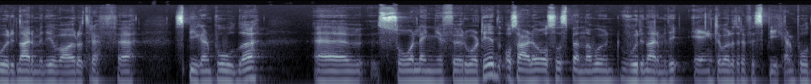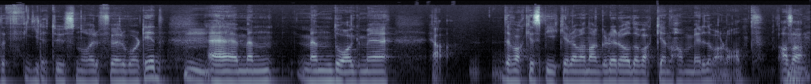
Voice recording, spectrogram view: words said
hvor nærme de var å treffe spikeren på hodet eh, så lenge før vår tid. Og så er det jo også spennende hvor, hvor nærme de egentlig var å treffe spikeren på hodet 4000 år før vår tid. Mm. Eh, men, men dog med Ja, det var ikke spiker, det var nagler, og det var ikke en hammer, det var noe annet. Altså, Mm.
